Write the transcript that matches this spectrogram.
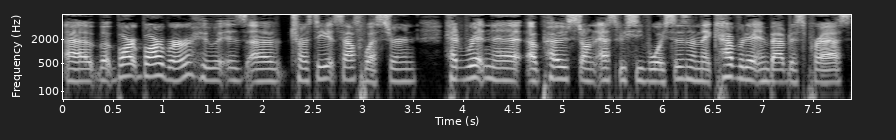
Uh, but Bart Barber, who is a trustee at Southwestern, had written a, a post on SBC Voices and they covered it in Baptist Press.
